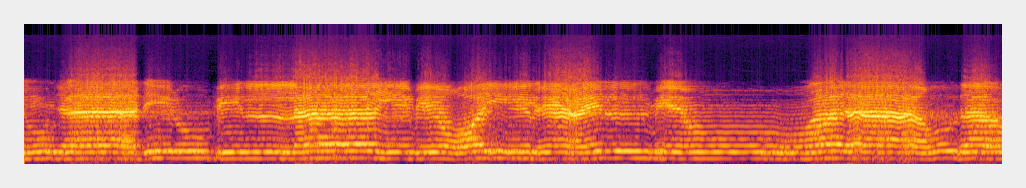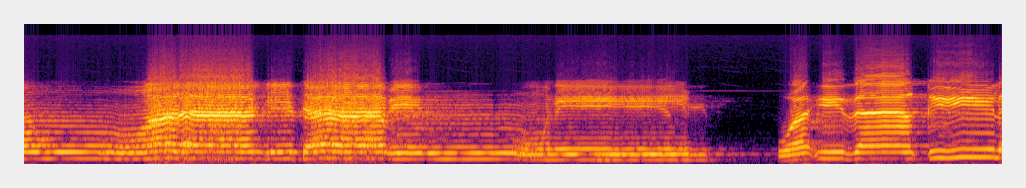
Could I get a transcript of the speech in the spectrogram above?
يجادل في الله بغير علم ولا هدى ولا كتاب منير. وإذا قيل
